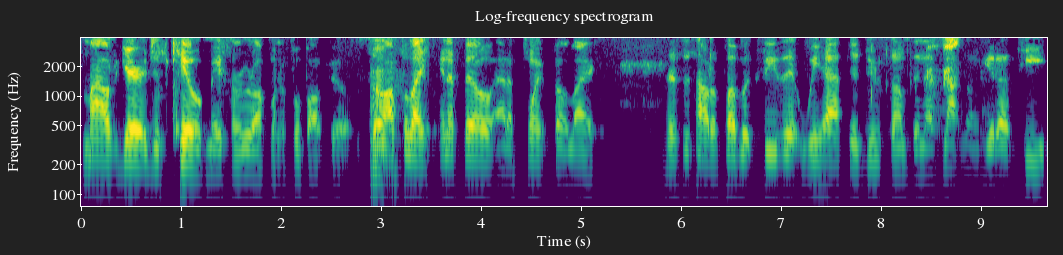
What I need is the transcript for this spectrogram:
Myles Garrett just killed Mason Rudolph on the football field. So I feel like NFL at a point felt like this is how the public sees it. We have to do something that's not going to get us heat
